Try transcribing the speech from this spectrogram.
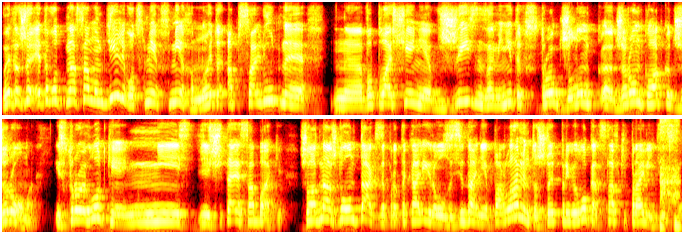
Это же, это вот на самом деле, вот смех смехом, но это абсолютное э, воплощение в жизнь знаменитых строк Джером, э, Джером Клапка Джерома. И строя в лодке, не считая собаки. Что однажды он так запротоколировал заседание парламента, что это привело к отставке правительства.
